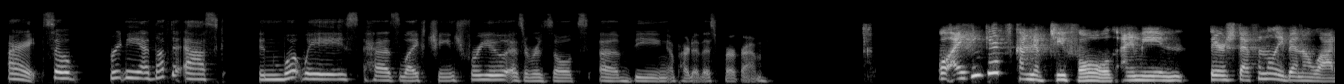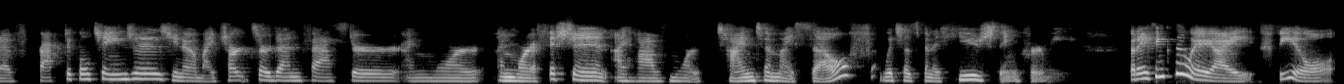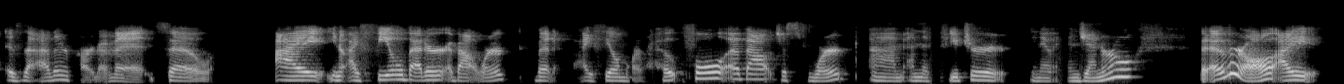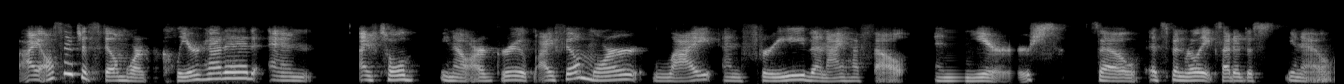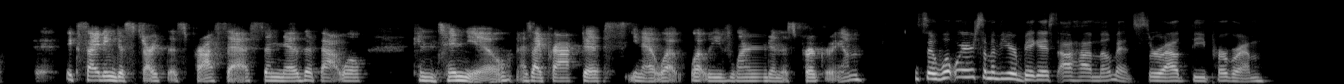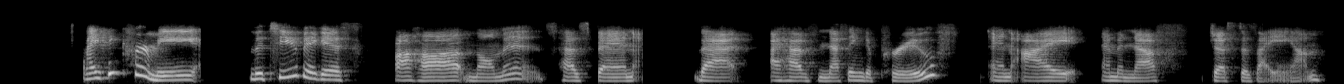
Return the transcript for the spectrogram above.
All right. So, Brittany, I'd love to ask in what ways has life changed for you as a result of being a part of this program? Well, I think it's kind of twofold. I mean, there's definitely been a lot of practical changes. You know my charts are done faster. I'm more i'm more efficient. I have more time to myself which has been a huge thing for me. But i think the way i feel is the other part of it. So i you know i feel better about work but i feel more hopeful about just work um, and the future you know, in general. But overall, I I also just feel more clear-headed and I've told, you know, our group, I feel more light and free than I have felt in years. So it's been really excited to, you know, exciting to start this process and know that that will continue as I practice, you know, what what we've learned in this program. So what were some of your biggest aha moments throughout the program? I think for me, the two biggest aha moments has been that I have nothing to prove and I am enough just as I am.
